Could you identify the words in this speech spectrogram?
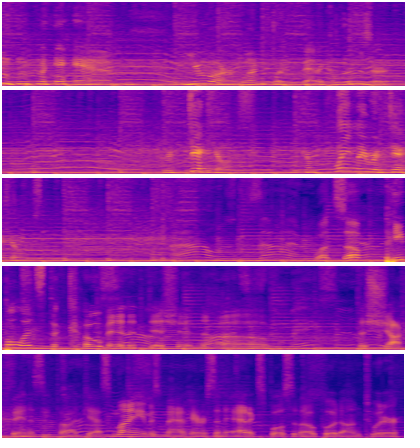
Man, you are one pathetic loser. Ridiculous. Completely ridiculous. What's up, people? It's the COVID edition of the Shock Fantasy Podcast. My name is Matt Harrison at Explosive Output on Twitter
